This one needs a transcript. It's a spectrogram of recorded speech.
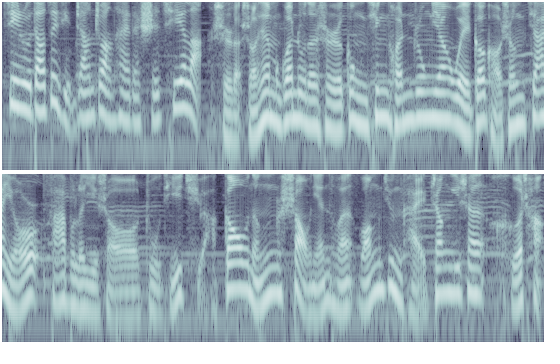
进入到最紧张状态的时期了。是的，首先我们关注的是共青团中央为高考生加油，发布了一首主题曲啊，高能少年团王俊凯、张一山合唱。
